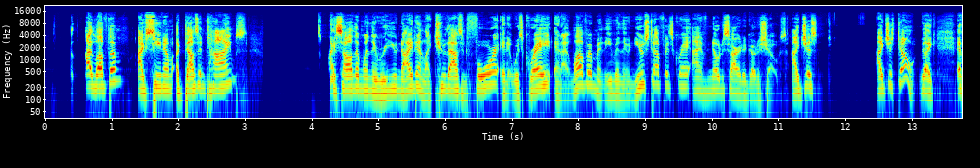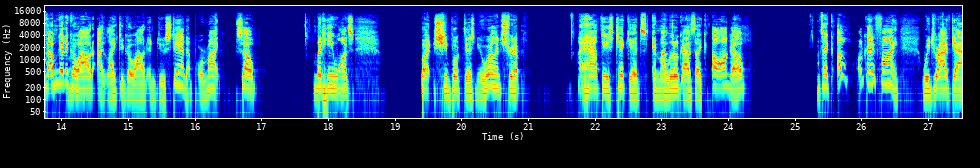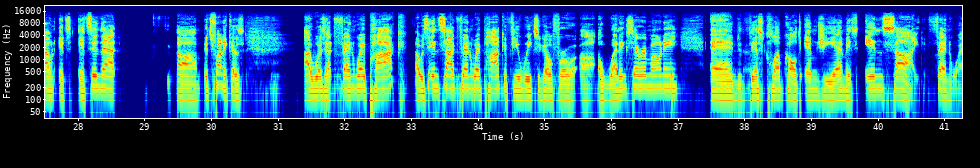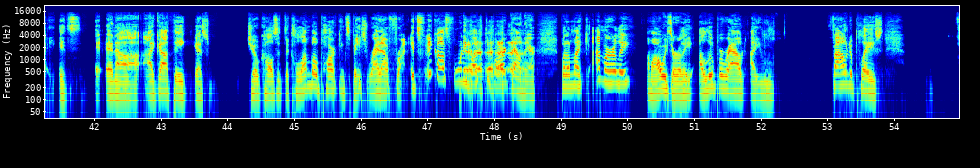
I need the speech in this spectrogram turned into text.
I love them. I've seen them a dozen times. I saw them when they reunited in like 2004, and it was great. And I love them, and even their new stuff is great. I have no desire to go to shows. I just, I just don't like. If I'm going to go mm-hmm. out, I like to go out and do stand up or my so. But he wants, but she booked this New Orleans trip. I have these tickets, and my little guy's like, "Oh, I'll go." It's like, "Oh, okay, fine." We drive down. It's it's in that um, it's funny because I was at Fenway Park. I was inside Fenway Park a few weeks ago for uh, a wedding ceremony, and Okay. this club called MGM is inside Fenway. It's and uh, I got the as Joe calls it the Colombo parking space right out front. It's it costs forty bucks to park down there, but I'm like I'm early. I'm always early. I loop around. I found a place.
